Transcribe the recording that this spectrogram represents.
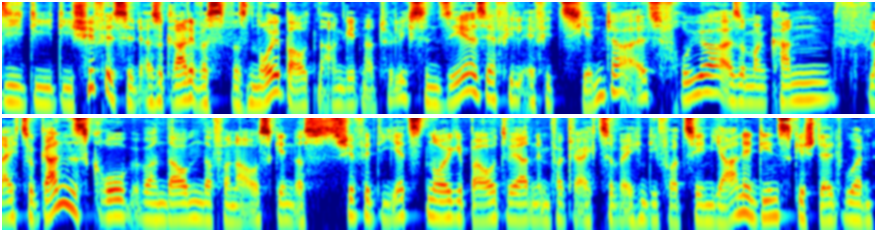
die, die, die Schiffe sind, also gerade was, was Neubauten angeht natürlich, sind sehr, sehr viel effizienter als früher. Also man kann vielleicht so ganz grob über den Daumen davon ausgehen, dass Schiffe, die jetzt neu gebaut werden, im Vergleich zu welchen, die vor zehn Jahren in Dienst gestellt wurden,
